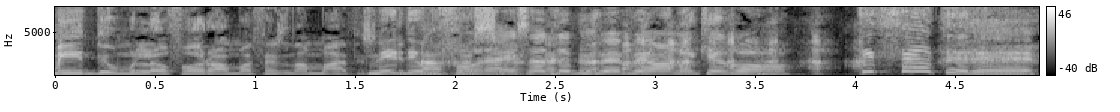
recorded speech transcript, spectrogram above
Medium, λέω, φορά, άμα θες να μάθεις. Medium φοράει, θα το επιβεβαιώνω κι εγώ. Τι θέτε, ρε.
